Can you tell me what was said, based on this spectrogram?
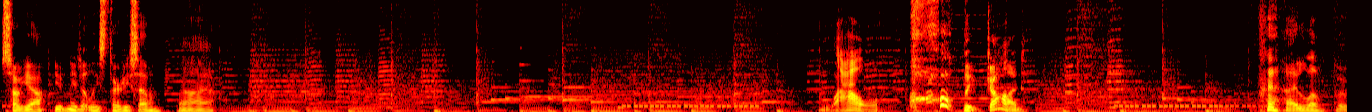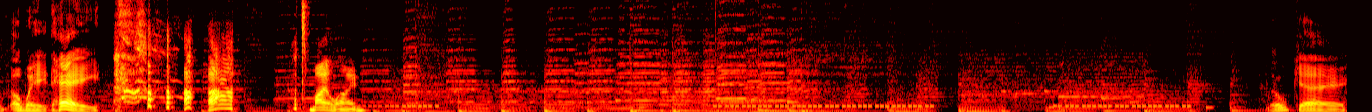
so yeah, you'd need at least 37. Uh, wow. Holy God. I love. bo- Oh wait, hey. That's my line. Okay.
